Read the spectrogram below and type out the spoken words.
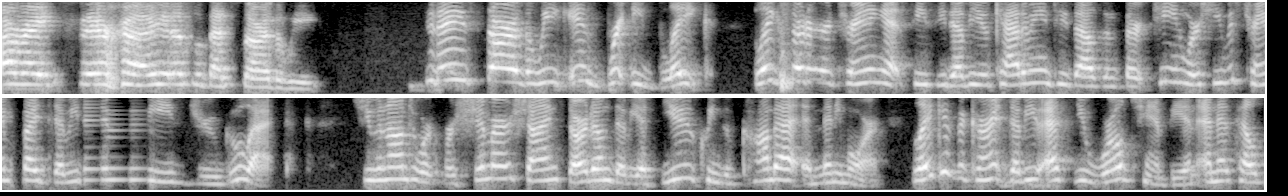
All right, Sarah, hit us with that star of the week. Today's star of the week is Brittany Blake. Blake started her training at CCW Academy in 2013, where she was trained by WWE's Drew Gulak. She went on to work for Shimmer, Shine, Stardom, WSU, Queens of Combat, and many more. Blake is the current WSU World Champion and has held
